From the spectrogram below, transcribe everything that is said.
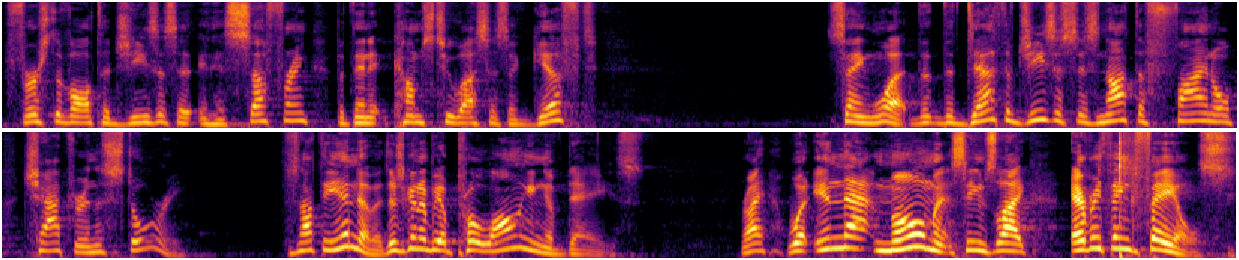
first of all, to Jesus in his suffering, but then it comes to us as a gift. Saying what? The, the death of Jesus is not the final chapter in the story. It's not the end of it. There's going to be a prolonging of days, right? What in that moment seems like everything fails,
